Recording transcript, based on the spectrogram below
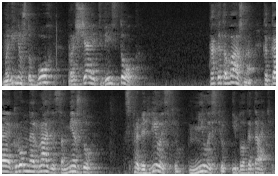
мы видим, что Бог прощает весь долг. Как это важно, какая огромная разница между справедливостью, милостью и благодатью.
